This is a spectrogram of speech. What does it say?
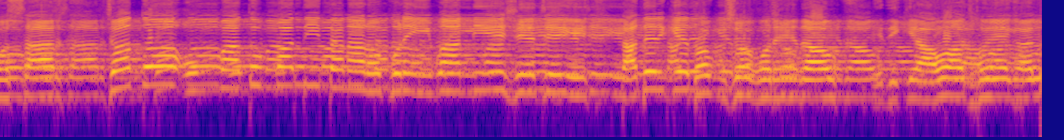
মোসার যত উম্মাত উম্মাতি তানার উপরে ঈমান নিয়ে এসেছে, তাদেরকে ধ্বংস করে দাও। এদিকে আওয়াজ হয়ে গেল,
